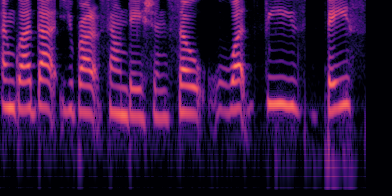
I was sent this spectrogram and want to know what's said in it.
I'm glad that you brought up foundation. So, what these base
